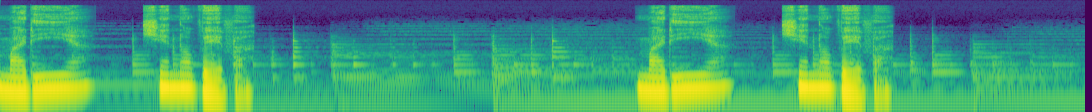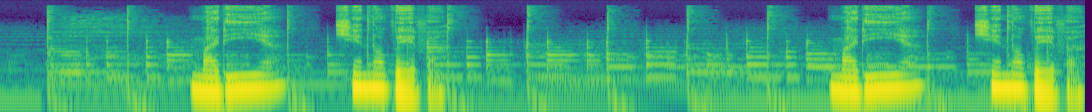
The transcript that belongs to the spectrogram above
Maria Genoveva. Maria Genoveva. Maria Genoveva. Maria Genoveva.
